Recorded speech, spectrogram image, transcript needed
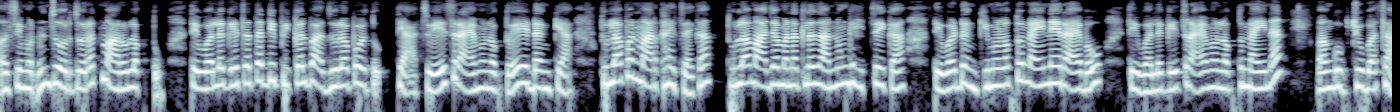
असे म्हणून जोरजोरात मारू लागतो. तेव्हा लगेच आता डिपिकल बाजूला पळतो. त्याच वेळेस राय म्हणू लागतो हे डंक्या तुला पण मार खायचा आहे का? तुला माझ्या मनातलं जाणून घ्यायचं आहे का? तेव्हा डंकी म्हणू लागतो नाही नाही राय भाऊ. तेव्हा लगेच राय म्हणू लागतो नाही ना मग गुपचूप असा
